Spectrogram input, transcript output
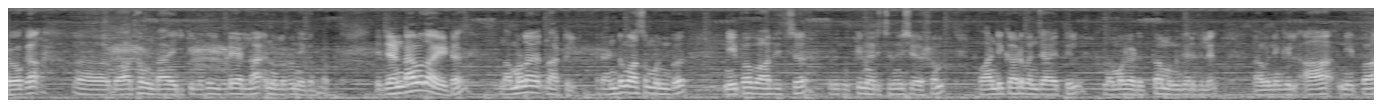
രോഗ ബാധ ഉണ്ടായിരിക്കുന്നത് ഇവിടെയല്ല എന്നുള്ളൊരു നിഗമനം. രണ്ടാമതായിട്ട് നമ്മളെ നാട്ടിൽ രണ്ട് മാസം മുൻപ് നിപ ബാധിച്ച് ഒരു കുട്ടി മരിച്ചതിന് ശേഷം പാണ്ടിക്കാട് പഞ്ചായത്തിൽ നമ്മളെടുത്ത മുൻകരുതൽ അല്ലെങ്കിൽ ആ നിപ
